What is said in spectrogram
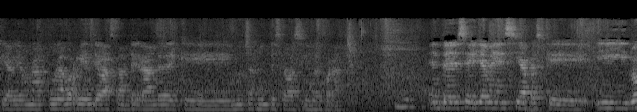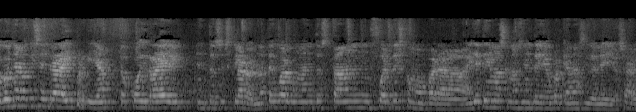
que había una, una corriente bastante grande de que mucha gente estaba siguiendo el Corán. Entonces ella me decía pues que... Y luego ya no quise entrar ahí porque ya tocó Israel, entonces claro, no tengo argumentos tan fuertes como para... Ella tiene más conocimiento que yo porque ha nacido en ellos, ¿sabes?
